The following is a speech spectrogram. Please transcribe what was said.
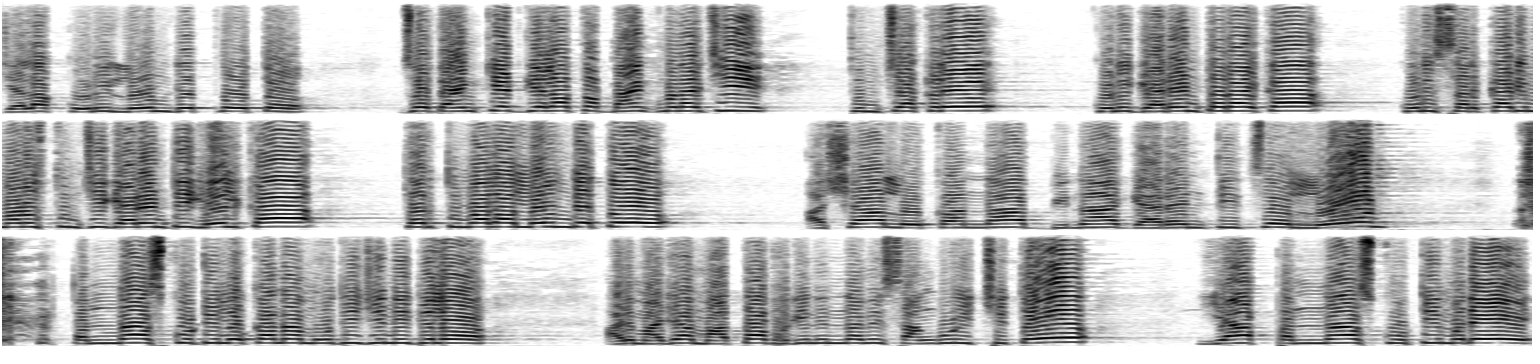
ज्याला कोणी लोन देत नव्हतं. जो बँकेत गेला तर बँक म्हणायची तुमच्याकडे कोणी गॅरंटर आहे का? कोणी सरकारी माणूस तुमची गॅरंटी घेईल का? तर तुम्हाला लोन देतो. अशा लोकांना बिना गॅरंटीचं लोन पन्नास कोटी लोकांना मोदीजींनी दिलं. आणि माझ्या माता भगिनींना मी सांगू इच्छितो या पन्नास कोटीमध्ये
